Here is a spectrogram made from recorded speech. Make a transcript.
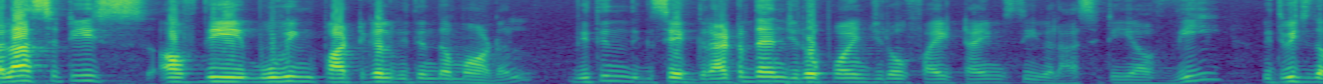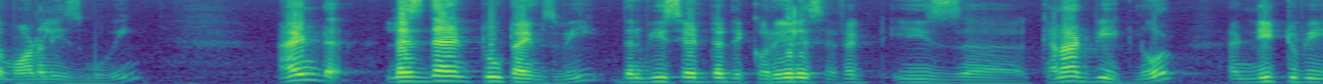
velocities of the moving particle within the model within say greater than 0.05 times the velocity of v with which the model is moving and less than 2 times v then we said that the Coriolis effect is cannot be ignored and need to be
